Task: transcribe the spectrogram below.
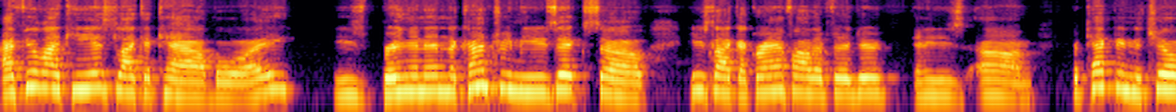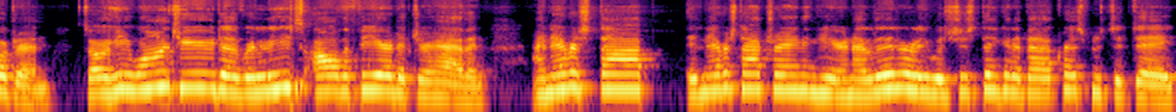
I feel like he is like a cowboy. He's bringing in the country music. So he's like a grandfather figure and he's um, protecting the children. So he wants you to release all the fear that you're having. I never stop. It never stopped raining here. And I literally was just thinking about Christmas today.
